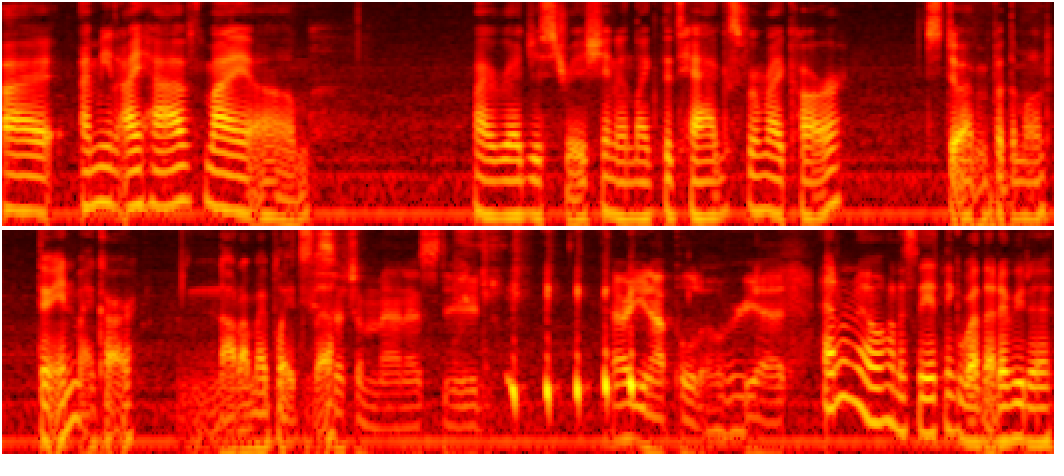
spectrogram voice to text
I I mean I have my um, my registration and like the tags for my car, still haven't put them on. They're in my car, not on my plates You're though. such a menace, dude. How are you not pulled over yet? I don't know. Honestly, I think about that every day.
